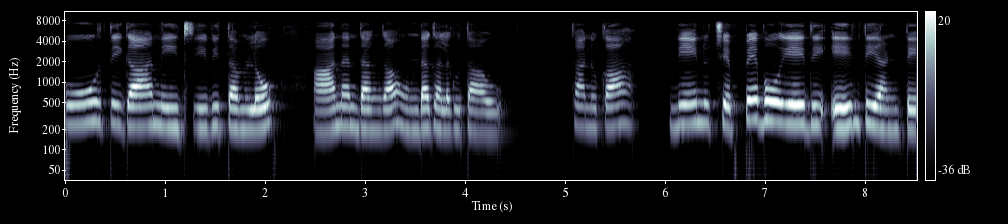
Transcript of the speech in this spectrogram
పూర్తిగా నీ జీవితంలో ఆనందంగా ఉండగలుగుతావు. కనుక నేను చెప్పబోయేది ఏంటి అంటే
